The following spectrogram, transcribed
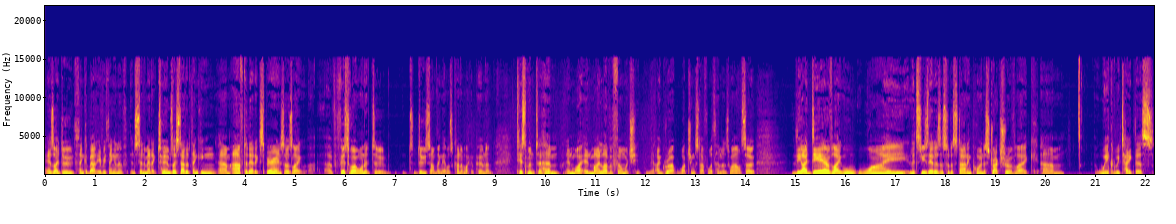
as I do think about everything in, in cinematic terms, I started thinking um, after that experience, I was like, uh, first of all, I wanted to to do something that was kind of like a permanent testament to him and why and my love of film, which I grew up watching stuff with him as well. So the idea of like, well, why? Let's use that as a sort of starting point, a structure of like. Um, where could we take this?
